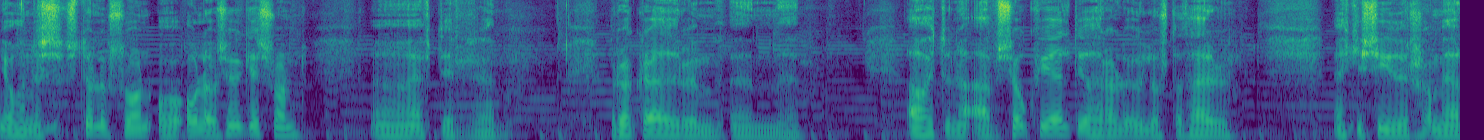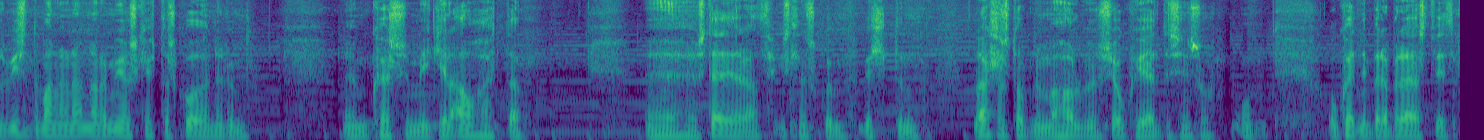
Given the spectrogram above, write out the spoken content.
Jóhannes Sturluksson og Ólaf Sigurgesson uh, eftir uh, raugraður um, um uh, áhættuna af sjókvíeldi og það er alveg augljóst að það eru ekki síður á meðal vísindamann en annar mjög skipta skoðanir um, um hversu mikil áhætta uh, stæðir að íslenskum viltum lagsastofnum að hálfu sjókvíeldisins og, og, og hvernig byrja bregðast við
